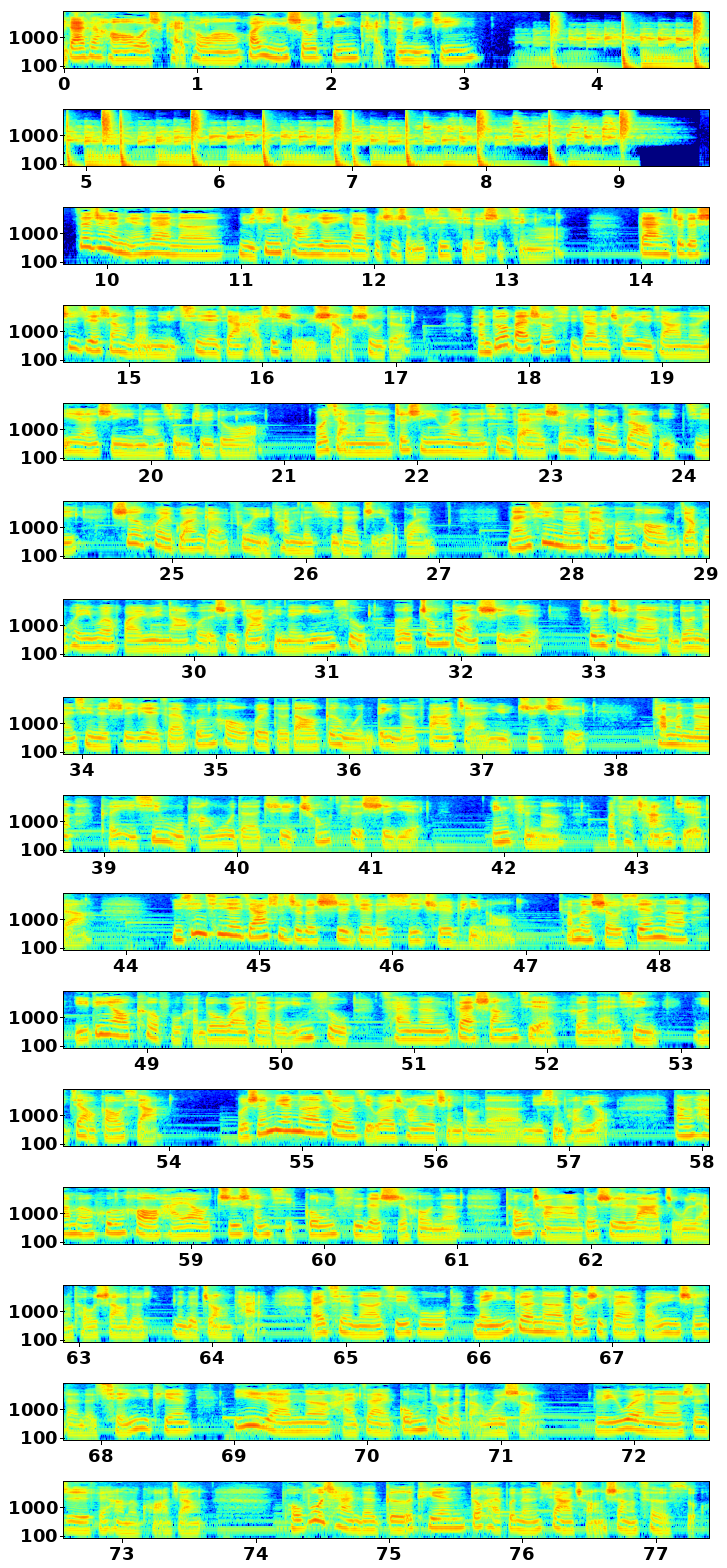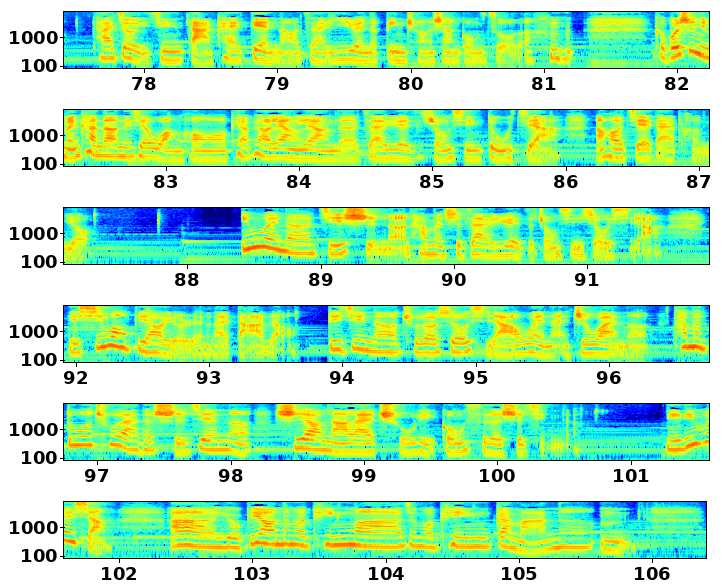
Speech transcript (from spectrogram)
大家好，我是凯特王，欢迎收听凯特迷之音。在这个年代呢，女性创业应该不是什么稀奇的事情了。但这个世界上的女企业家还是属于少数的，很多白手起家的创业家呢，依然是以男性居多。我想呢，这是因为男性在生理构造以及社会观感赋予他们的期待值有关。男性呢，在婚后比较不会因为怀孕啊，或者是家庭的因素而中断事业，甚至呢，很多男性的事业在婚后会得到更稳定的发展与支持。他们呢，可以心无旁骛地去冲刺事业，因此呢，我才常觉得，女性企业家是这个世界的稀缺品哦。他们首先呢，一定要克服很多外在的因素，才能在商界和男性一较高下。我身边呢，就有几位创业成功的女性朋友。当她们婚后还要支撑起公司的时候呢，通常啊都是蜡烛两头烧的那个状态，而且呢，几乎每一个呢都是在怀孕生产的前一天，依然呢还在工作的岗位上。有一位呢，甚至非常的夸张，剖腹产的隔天都还不能下床上厕所，他就已经打开电脑在医院的病床上工作了。可不是你们看到那些网红哦，漂漂亮亮的在月子中心度假，然后接待朋友。因为呢，即使呢，他们是在月子中心休息啊，也希望不要有人来打扰。毕竟呢，除了休息啊、喂奶之外呢，他们多出来的时间呢，是要拿来处理公司的事情的。你一定会想啊，有必要那么拼吗？这么拼干嘛呢？嗯，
